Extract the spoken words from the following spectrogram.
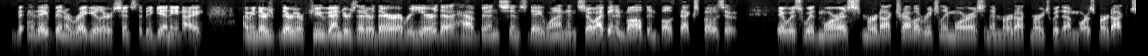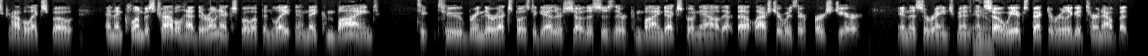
they've been a regular since the beginning. I, I mean, there's there are a few vendors that are there every year that have been since day one, and so I've been involved in both expos. It, it was with Morris Murdock Travel originally Morris, and then Murdock merged with them. Morris Murdock Travel Expo, and then Columbus Travel had their own expo up in Layton, and they combined to to bring their expos together. So this is their combined expo now. That that last year was their first year in this arrangement. And Yeah. so we expect a really good turnout. But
